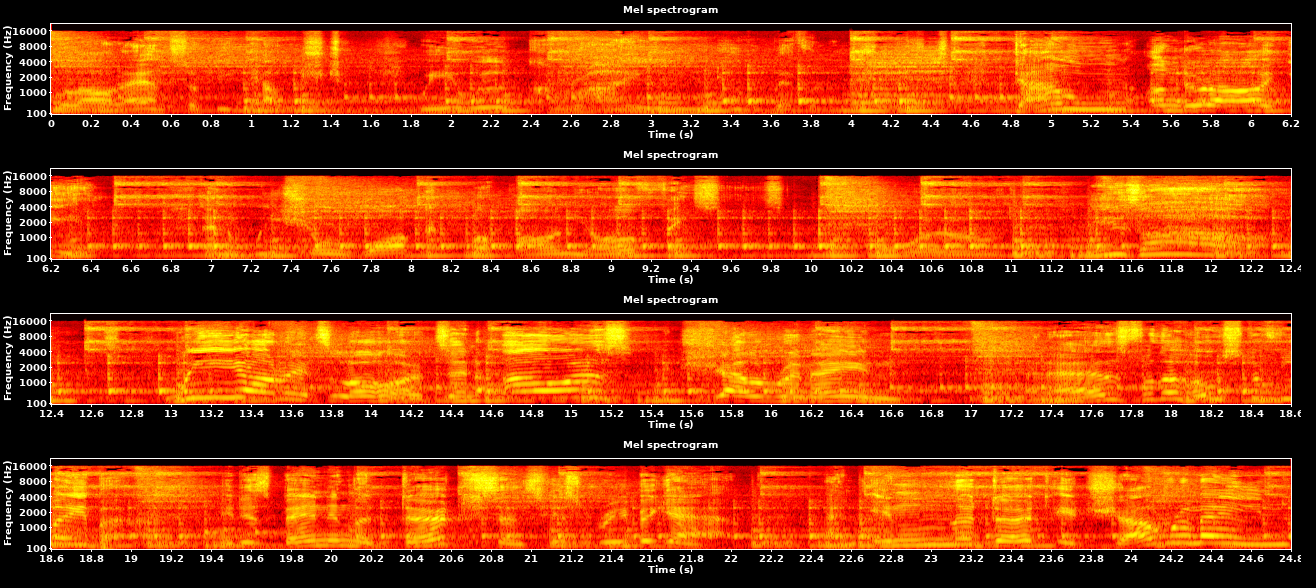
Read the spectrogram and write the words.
will our answer be couched. We will grind you revolutionists down under our heel and we shall walk upon your faces. The world is ours. We are its lords, and ours it shall remain. And as for the host of labor, it has been in the dirt since history began, and in the dirt it shall remain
